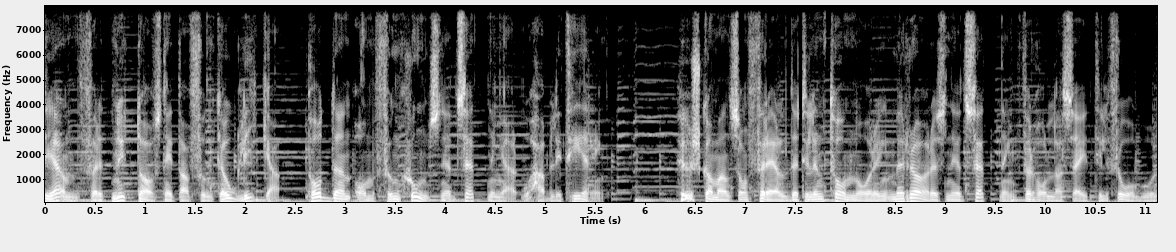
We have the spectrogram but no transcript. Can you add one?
igen för ett nytt avsnitt av Funka olika, podden om funktionsnedsättningar och habilitering. Hur ska man som förälder till en tonåring med rörelsenedsättning förhålla sig till frågor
